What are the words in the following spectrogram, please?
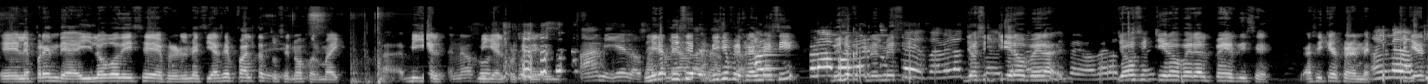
eh, le prende. Y luego dice Fernel Messi, hacen falta tus enojos, Mike. Ah, Miguel, Enojos. Miguel, porque... Ah, Miguel, o sea, Mira, dice, dice Fernel Messi, dice tu Messi, yo sí quiero ver a- yo sí quiero ver al pez, dice. Así que espérenme. Si quieres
